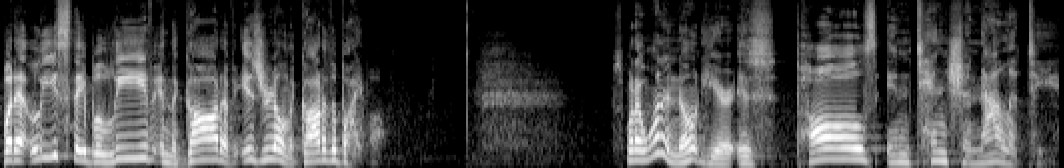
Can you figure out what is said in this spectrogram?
but at least they believe in the God of Israel and the God of the Bible. So, what I want to note here is Paul's intentionality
